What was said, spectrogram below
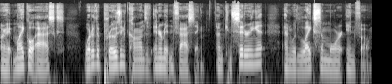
All right. Michael asks, "What are the pros and cons of intermittent fasting? I'm considering it and would like some more info."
